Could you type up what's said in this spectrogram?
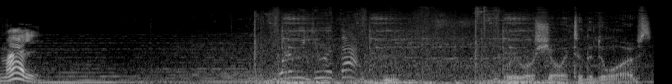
Smell. What do we do with that? We will show it to the dwarves.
